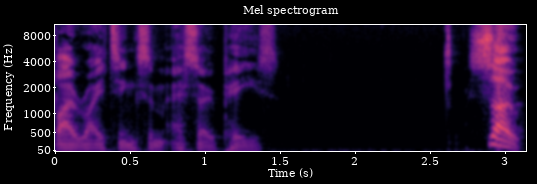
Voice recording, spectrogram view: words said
by writing some SOPs. So,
